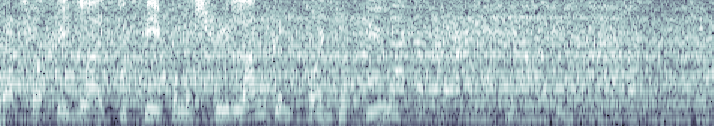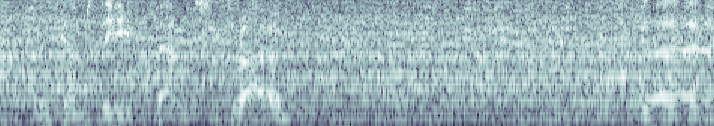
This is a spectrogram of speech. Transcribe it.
That's what we'd like to see from a Sri Lankan point of view. Here comes the bounce throw. The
